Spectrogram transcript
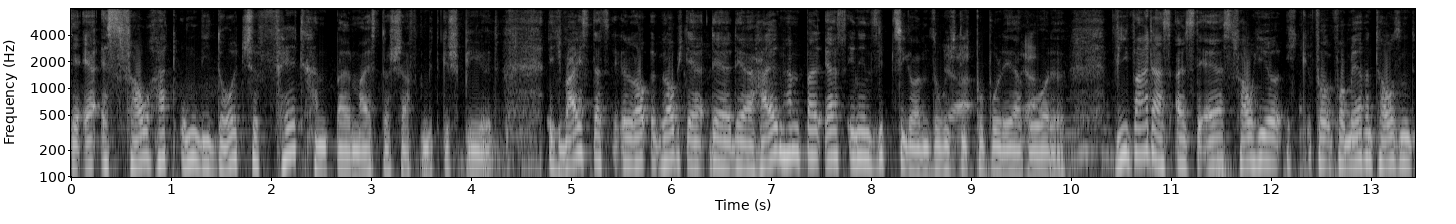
der RSV hat um die deutsche Feldhandballmeisterschaft mitgespielt. Ich weiß, dass, glaube ich, der, der, der Hallenhandball erst in den 70ern so richtig ja, populär ja. wurde. Wie war das, als der RSV hier ich, vor, vor mehreren tausend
